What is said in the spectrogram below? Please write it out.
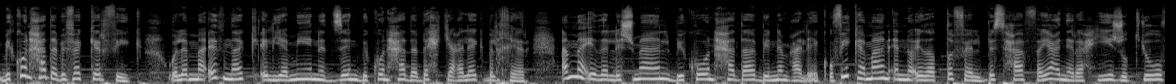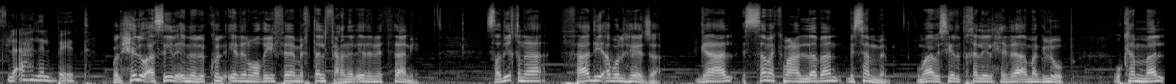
بيكون حدا بفكر فيك ولما إذنك اليمين تزن بيكون حدا بيحكي عليك بالخير أما إذا الشمال بيكون حدا بينم عليك وفي كمان إنه إذا الطفل بزحف فيعني رح يجوا ضيوف لأهل البيت. والحلو أسيل إنه لكل إذن وظيفة مختلفة عن الإذن الثاني. صديقنا فادي أبو الهيجة قال السمك مع اللبن بسمم وما بصير تخلي الحذاء مقلوب وكمل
